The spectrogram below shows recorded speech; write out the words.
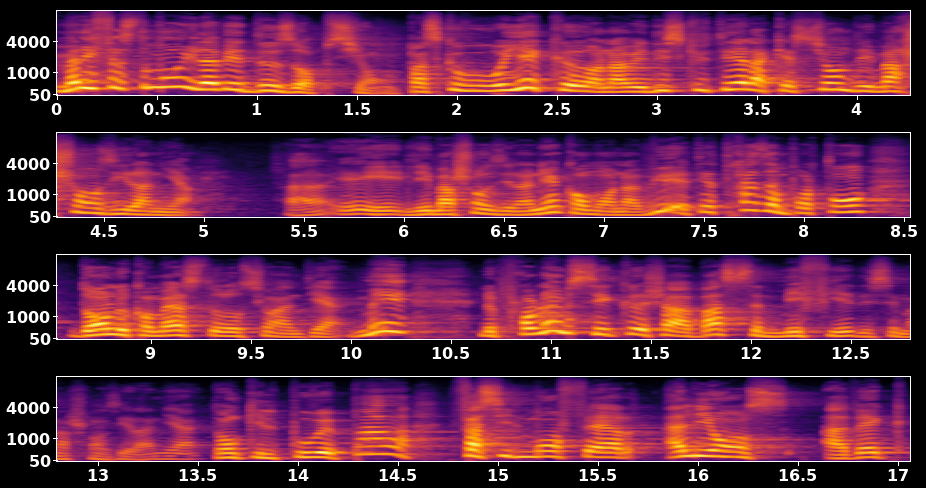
Manifestement, il avait deux options, parce que vous voyez qu'on avait discuté la question des marchands iraniens. Hein, et les marchands iraniens, comme on a vu, étaient très importants dans le commerce de l'océan Indien. Mais le problème, c'est que Shah Abbas se méfiait de ces marchands iraniens. Donc, il ne pouvait pas facilement faire alliance avec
